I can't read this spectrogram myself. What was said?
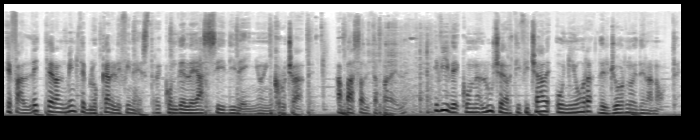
e fa letteralmente bloccare le finestre con delle assi di legno incrociate, abbassa le tapparelle e vive con luce artificiale ogni ora del giorno e della notte.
